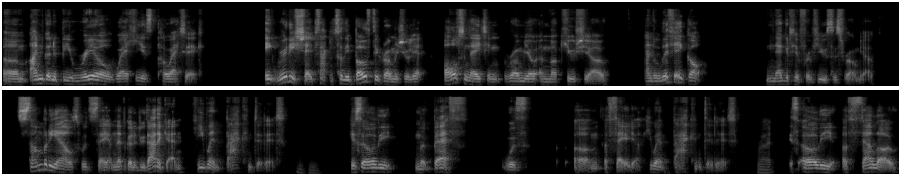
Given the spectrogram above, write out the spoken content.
Um, I'm going to be real where he is poetic. It really shapes acting. So they both did Romeo and Juliet, alternating Romeo and Mercutio. And Olivier got negative reviews as Romeo. Somebody else would say, I'm never going to do that again. He went back and did it. Mm-hmm. His early Macbeth was um, a failure. He went back and did it. Right. His early Othello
